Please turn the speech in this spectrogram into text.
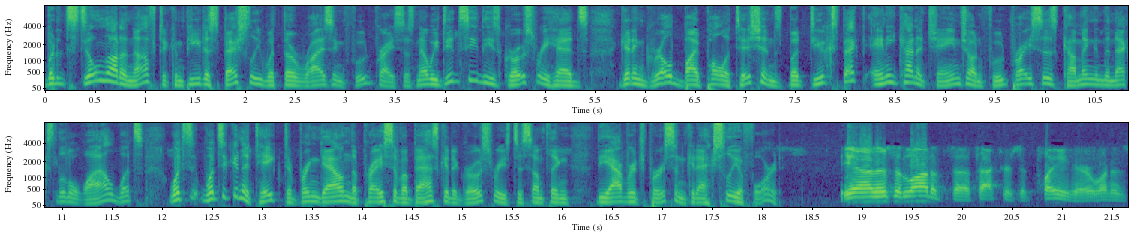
but it's still not enough to compete, especially with the rising food prices. Now, we did see these grocery heads getting grilled by politicians, but do you expect any kind of change on food prices coming in the next little while? What's, what's, what's it going to take to bring down the price of a basket of groceries to something the average person can actually afford? Yeah, there's a lot of uh, factors at play here. One is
